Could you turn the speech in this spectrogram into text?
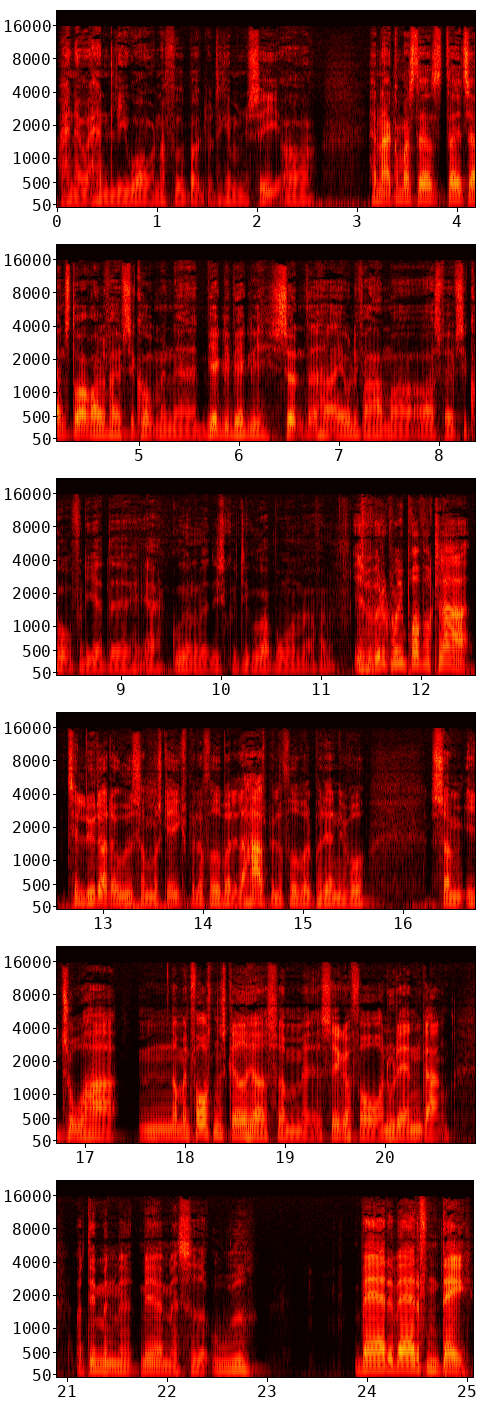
Og han, er jo, han lever under fodbold, jo, det kan man jo se, og han har, kommer stadig, stadig til at en stor rolle for FCK, men uh, virkelig, virkelig synd og ærgerligt for ham, og, og også for FCK, fordi at, uh, ja, guderne ved, de, skulle, de kunne godt bruge ham i hvert fald. Jesper, vil du lige prøve at forklare til lytter derude, som måske ikke spiller fodbold, eller har spillet fodbold på det her niveau, som I to har. Når man får sådan en skade her, som øh, uh, Sikker får, og nu er det anden gang, og det man med, med, at man sidder ude, hvad er det, hvad er det for en dag,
